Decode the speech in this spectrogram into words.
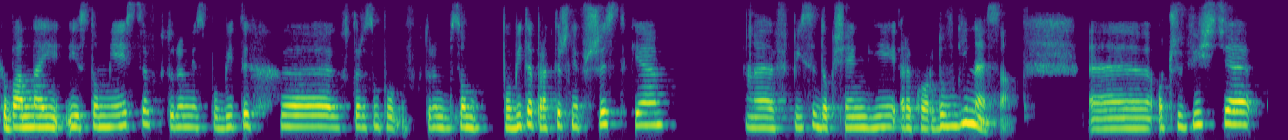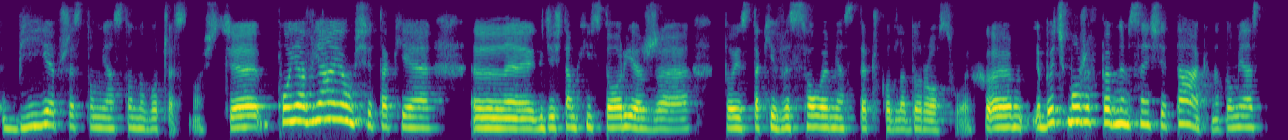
Chyba naj, jest to miejsce, w którym jest pobitych, e, w, są, w którym są pobite praktycznie wszystkie e, wpisy do księgi rekordów Guinnessa. E, oczywiście bije przez to miasto nowoczesność. E, pojawiają się takie e, gdzieś tam historie, że to jest takie wesołe miasteczko dla dorosłych. Być może w pewnym sensie tak, natomiast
